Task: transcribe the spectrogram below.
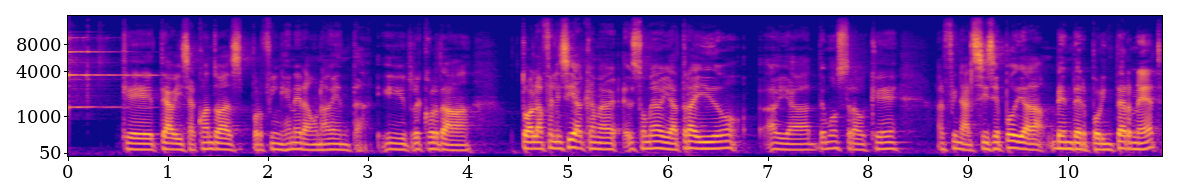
que te avisa cuando has por fin generado una venta. Y recordaba toda la felicidad que esto me había traído, había demostrado que al final sí se podía vender por internet,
